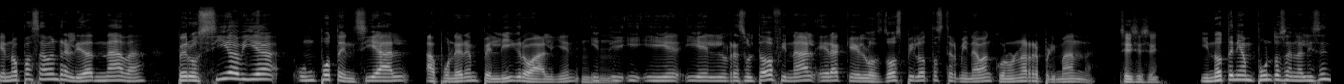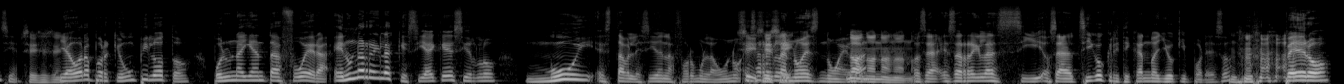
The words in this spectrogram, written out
Que no pasaba en realidad nada, pero sí había un potencial a poner en peligro a alguien y- Ujú. y, y- y el resultado final era que los dos pilotos terminaban con una reprimanda Sí, sí, sí. y no tenían puntos en la licencia. Sí, sí, sí. Y ahora porque un piloto pone una llanta afuera, en una regla que sí hay que decirlo, muy establecida en la Fórmula 1, Sí, esa sí, regla sí. no es nueva. No, no, no, no. no. O sea, esa regla sí, o sea, sigo criticando a Yuki por eso, pero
